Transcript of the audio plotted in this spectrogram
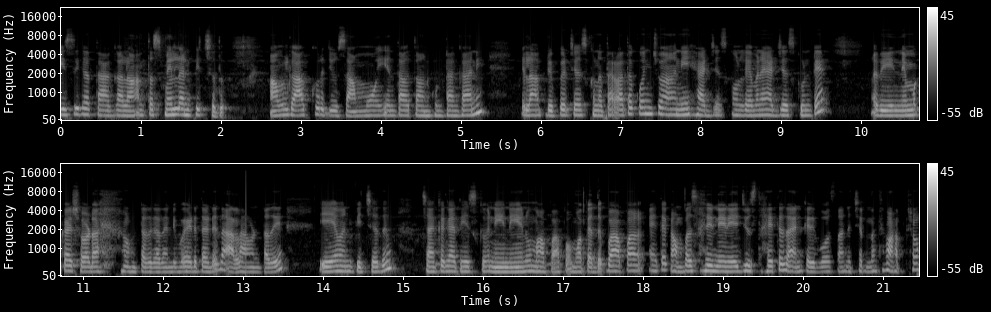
ఈజీగా తాగాలి. అంత స్మెల్ అనిపించదు. మామూలుగా ఆకుకూర జ్యూస్ అమ్మో ఏం తాగుతాం అనుకుంటాం కానీ ఇలా ప్రిపేర్ చేసుకున్న తర్వాత కొంచెం హనీ యాడ్ చేసుకొని లెమన్ యాడ్ చేసుకుంటే అది నిమ్మకాయ సోడా ఉంటుంది కదండి బయట తడేది అలా ఉంటుంది. ఏమనిపించదు. చక్కగా తీసుకొని నేను మా పాప మా పెద్ద పాప అయితే కంపల్సరీ నేను ఏ జ్యూస్ అయితే దానికి అది పోస్తాను. చిన్నది మాత్రం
